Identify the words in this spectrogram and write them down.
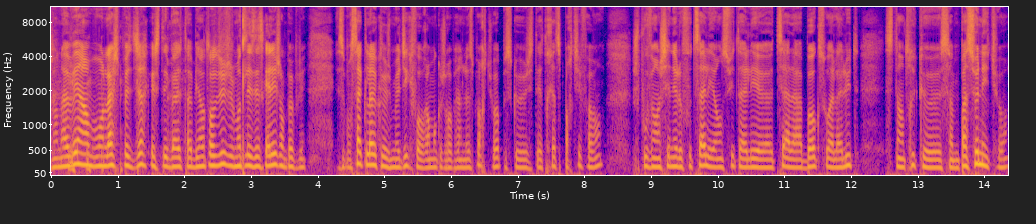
J'en avais un bon. Là, je peux te dire que j'étais. Bah, T'as bien entendu, je monte les escaliers, j'en peux plus. Et c'est pour ça que là, que je me dis qu'il faut vraiment que je reprenne le sport, tu vois, parce que j'étais très sportif avant. Je pouvais enchaîner le futsal et ensuite aller, euh, à la boxe ou à la lutte. C'était un truc, euh, ça me passionnait, tu vois.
